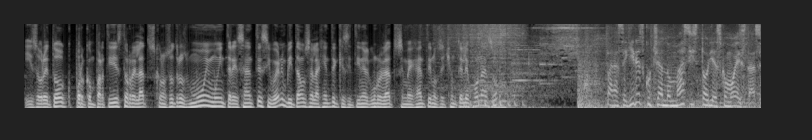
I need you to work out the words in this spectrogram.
y sobre todo por compartir estos relatos con nosotros muy muy interesantes y bueno invitamos a la gente que si tiene algún relato semejante nos eche un telefonazo para seguir escuchando más historias como estas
